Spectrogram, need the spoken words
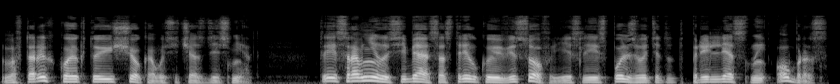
Во-вторых, кое-кто еще, кого сейчас здесь нет. Ты сравнила себя со стрелкой весов, если использовать этот прелестный образ,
